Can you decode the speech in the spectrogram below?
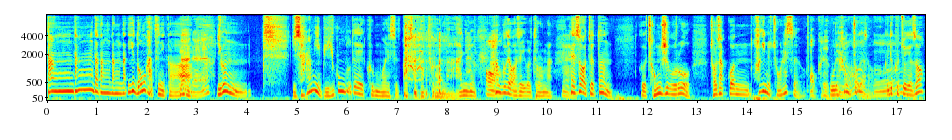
땅당다당당당 이게 너무 같으니까 네네. 네. 이건 이 사람이 미군 부대에 근무했을 때 잠깐 들었나 아니면 어. 한국에 와서 이걸 들었나 네. 해서 어쨌든 그 정식으로 저작권 확인 요청을 했어요. 어, 그래 우리 한국 쪽에서. 음. 근데 그쪽에서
